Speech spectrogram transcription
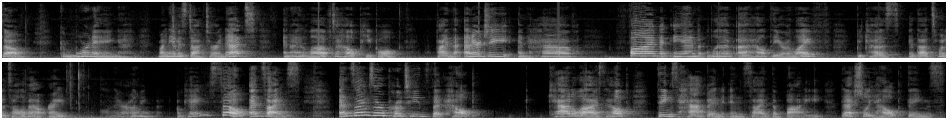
So, good morning. My name is Dr. Annette, and I love to help people find the energy and have fun and live a healthier life because that's what it's all about, right? On their own. Okay, so enzymes. Enzymes are proteins that help catalyze, help things happen inside the body. They actually help things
